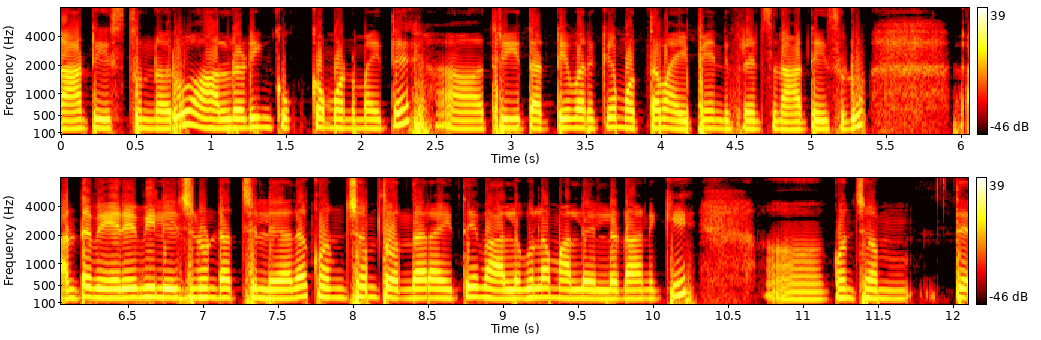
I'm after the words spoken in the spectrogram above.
నాటేస్తున్నారు. ఆల్రెడీ ఇంకొక మొన్న అయితే త్రీ థర్టీ వరకే మొత్తం అయిపోయింది ఫ్రెండ్స్ నాటేసుడు. అంటే వేరే విలేజ్ నుండి వచ్చింది కదా కొంచెం తొందర అయితే వాళ్ళు కూడా మళ్ళీ వెళ్ళడానికి కొంచెం తె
